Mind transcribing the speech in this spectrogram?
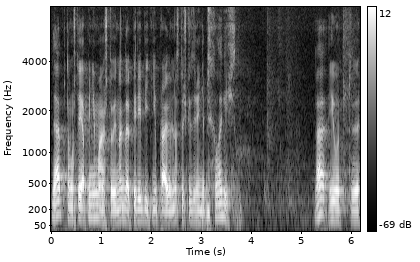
Да, потому что я понимаю, что иногда перебить неправильно с точки зрения психологической. Да? И вот э,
